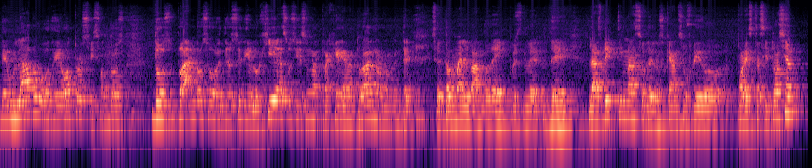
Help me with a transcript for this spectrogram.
de un lado o de otro, si son dos, dos bandos o dos ideologías o si es una tragedia natural, normalmente se toma el bando de, pues, de las víctimas o de los que han sufrido por esta situación.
